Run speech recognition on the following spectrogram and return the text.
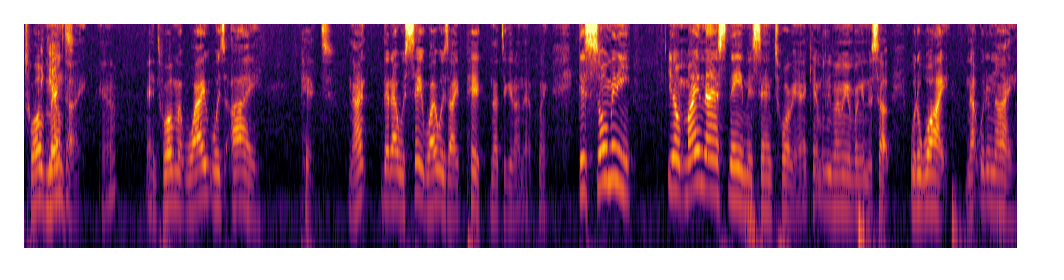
Twelve The men guilt. died, yeah, and twelve men. Why was I picked? Not that I was saved. Why was I picked not to get on that plane? There's so many. You know, my last name is Santorian. I can't believe I'm even bringing this up with a Y, not with an I.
